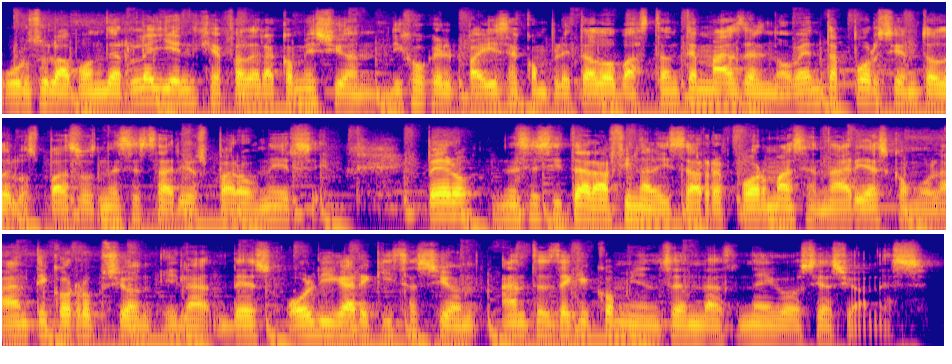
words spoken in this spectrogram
Ursula von der Leyen, jefa de la Comisión, dijo que el país ha completado bastante más del 90% de los pasos necesarios para unirse, pero necesitará finalizar reformas en áreas como la anticorrupción y la desoligarquización antes de que comiencen las negociaciones.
